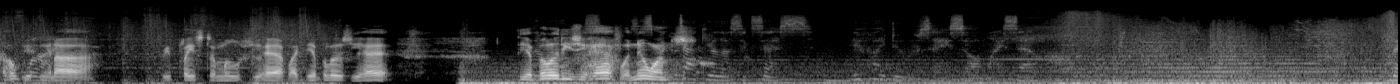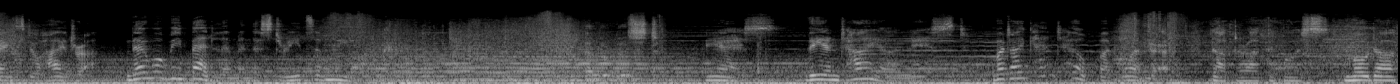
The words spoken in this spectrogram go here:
I hope you can uh, replace the moves you have, like the abilities you had. The abilities you have with new ones. Spectacular success, if I do say so myself. Thanks to Hydra, there will be bedlam in the streets of New York. And the list. Yes, the entire list. But I can't help but wonder, Dr. Octopus, MODOK,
